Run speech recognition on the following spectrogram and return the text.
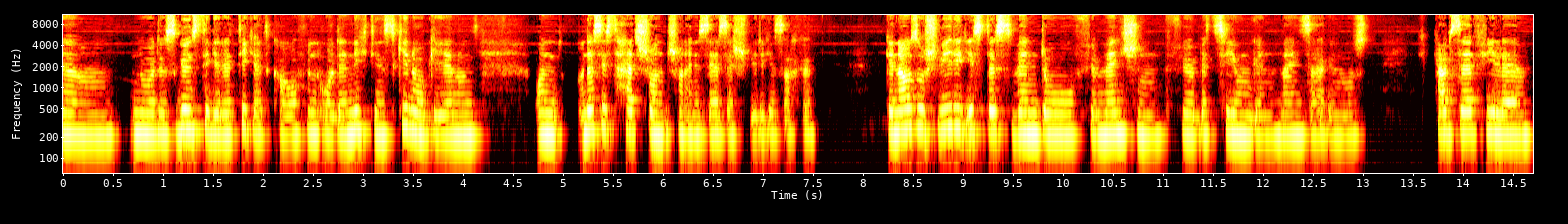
ähm, nur das günstigere Ticket kaufen oder nicht ins Kino gehen. Und, und, und das ist halt schon, schon eine sehr, sehr schwierige Sache. Genauso schwierig ist es, wenn du für Menschen, für Beziehungen Nein sagen musst. Ich habe sehr viele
